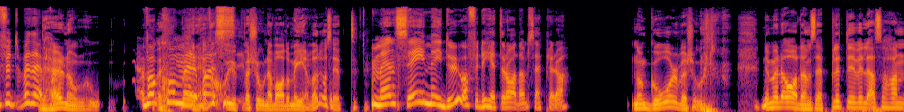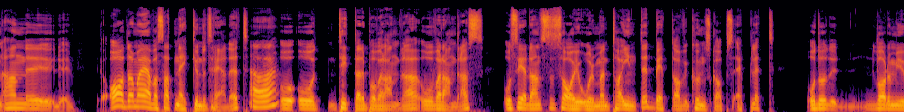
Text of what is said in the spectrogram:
för, vänta, Det här är nog... vad Vad kommer... är det här vad- för sjuk version av Adam och Eva du har sett? Men säg mig du varför det heter adamsäpple då? Någon Gore-version? Nej men adamsäpplet, det är väl alltså han, han... eh, Adam och Eva satt näck under trädet Ja. och, och tittade på varandra och varandras. Och sedan så sa ju ormen, ta inte ett bett av kunskapsäpplet. Och då var de ju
